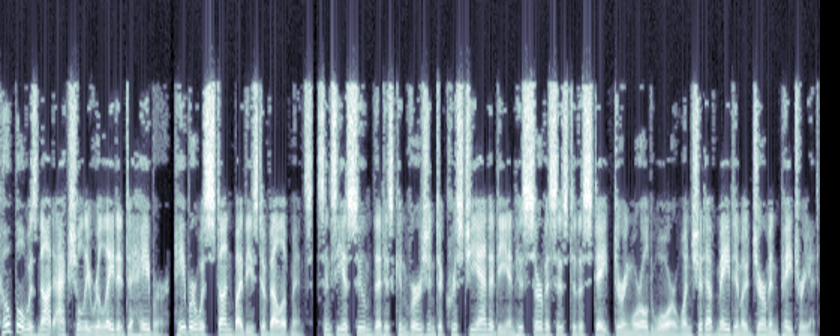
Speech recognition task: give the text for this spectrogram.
Koppel was not actually related to Haber. Haber was stunned by these developments, since he assumed that his conversion to Christianity and his services to the state during World War I should have made him a German patriot.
